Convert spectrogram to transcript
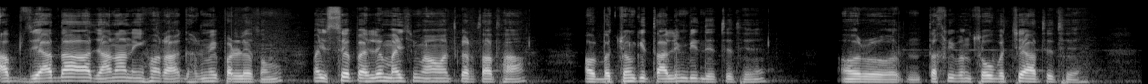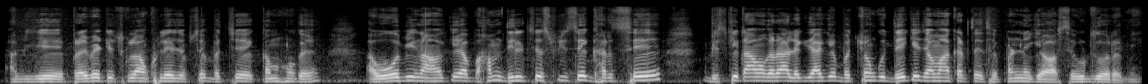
अब ज़्यादा जाना नहीं हो रहा घर में पढ़ लेता हूँ। मैं इससे पहले मैच इमामत करता था और बच्चों की तालीम भी देते थे। और तकरीबन सौ बच्चे आते थे। अब ये प्राइवेट स्कूल खुले जब से बच्चे कम हो गए, अब वो भी ना हो कि अब हम दिलचस्पी से घर से बिस्किटा वगैरह लेके जाके बच्चों को दे के जमा करते थे पढ़ने के वास्ते उर्दू और अरबी।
